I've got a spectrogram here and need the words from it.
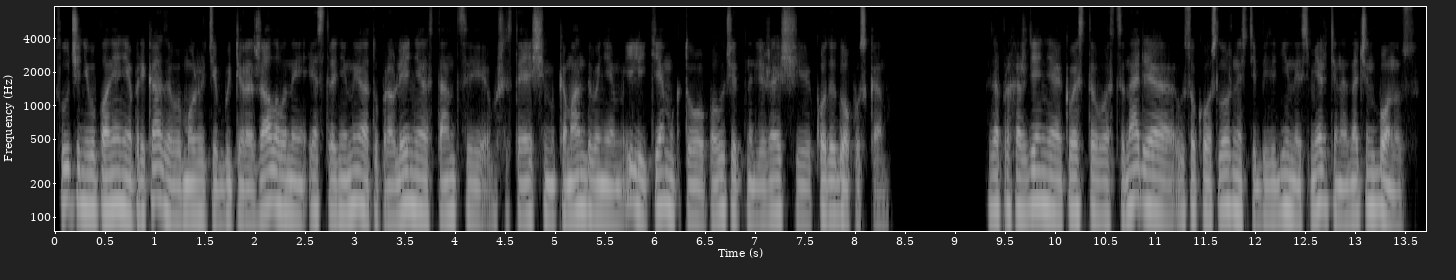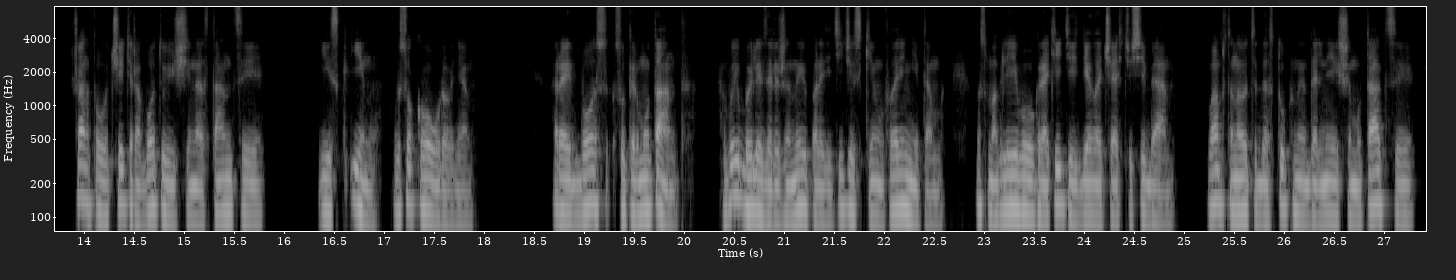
в случае невыполнения приказа вы можете быть разжалованы и отстранены от управления станцией вышестоящим командованием или тем, кто получит надлежащие коды допуска. За прохождение квестового сценария высокого сложности без единой смерти назначен бонус – шанс получить работающий на станции Иск-Ин высокого уровня. Рейд-босс Супермутант. Вы были заряжены паразитическим флоренитом, но смогли его укротить и сделать частью себя. Вам становятся доступны дальнейшие мутации –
